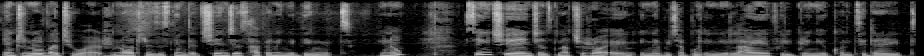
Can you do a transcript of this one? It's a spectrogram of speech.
and to know that you are not resisting the changes happening within it. You know, seeing change as natural and inevitable in your life will bring you considerate,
